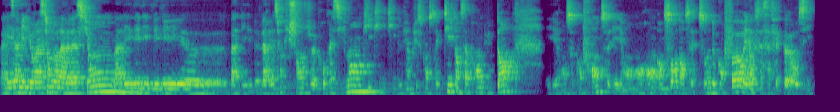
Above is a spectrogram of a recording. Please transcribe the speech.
bah, les améliorations dans la relation, euh, la relation qui change progressivement, qui, devient plus constructive. Donc ça prend du temps et on se confronte et on sort dans cette zone de confort et donc ça, ça fait peur aussi.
